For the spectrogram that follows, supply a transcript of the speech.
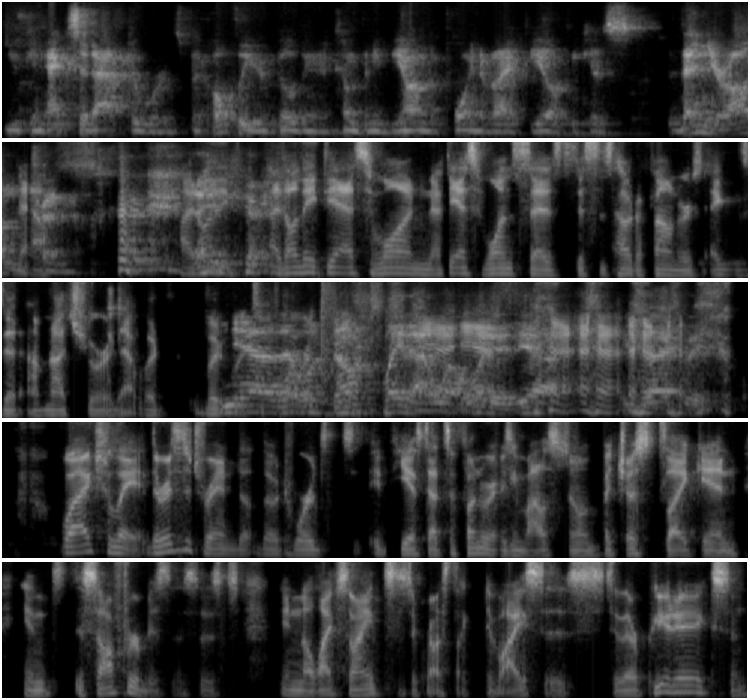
you can exit afterwards. But hopefully you're building a company beyond the point of IPO because then you're on the yeah. treadmill. I don't think I don't think the S one if the S one says this is how the founders exit, I'm not sure that would would Yeah, would that would not play that well, yeah. would it? Yeah, exactly. Well, actually, there is a trend though towards yes, that's a fundraising milestone, but just like in in the software businesses, in the life sciences across like devices, therapeutics, and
